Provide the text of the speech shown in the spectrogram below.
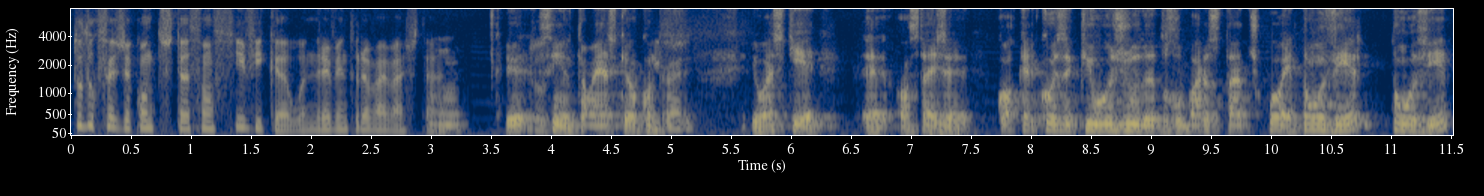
tudo o que seja contestação cívica, o André Ventura vai bastar. Eu- Tudo. sim, eu também acho que é o contrário. Eu acho que é, eh, ou seja, qualquer coisa que o ajude a derrubar o status quo é estão a ver, estão a ver,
